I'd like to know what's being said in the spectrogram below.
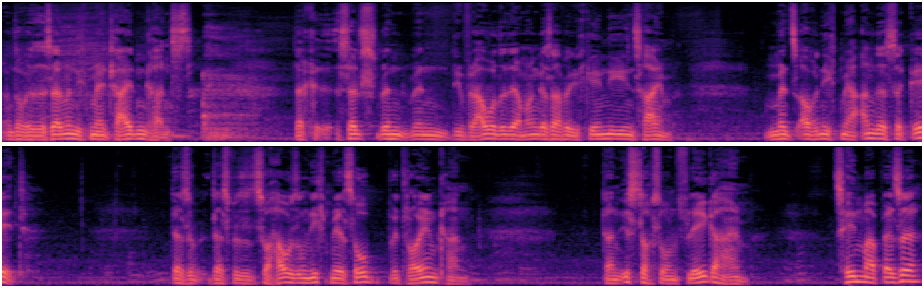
und du selber nicht mehr entscheiden kannst, da, selbst wenn, wenn die Frau oder der Mann gesagt hat, ich gehe nie ins Heim, wenn es aber nicht mehr anders geht, dass, dass man sie zu Hause nicht mehr so betreuen kann, dann ist doch so ein Pflegeheim zehnmal besser,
